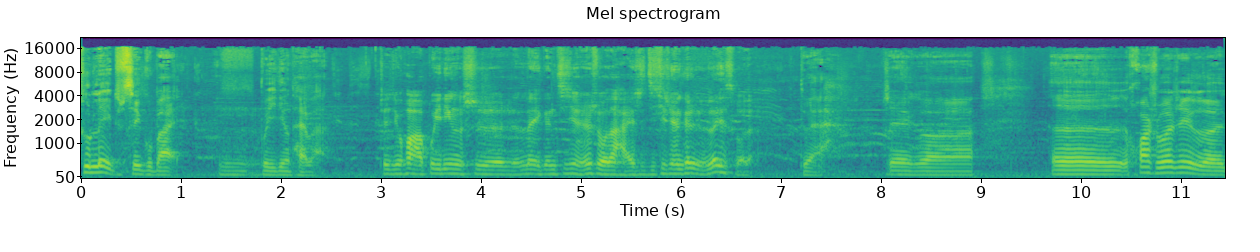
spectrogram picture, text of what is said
Too late to say goodbye，嗯，不一定太晚。这句话不一定是人类跟机器人说的，还是机器人跟人类说的。对，这个，呃，话说这个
